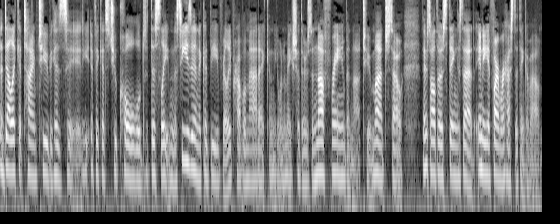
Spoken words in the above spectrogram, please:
a, delicate time too because it, if it gets too cold this late in the season, it could be really problematic, and you want to make sure there's enough rain but not too much. So there's all those things that any farmer has to think about.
